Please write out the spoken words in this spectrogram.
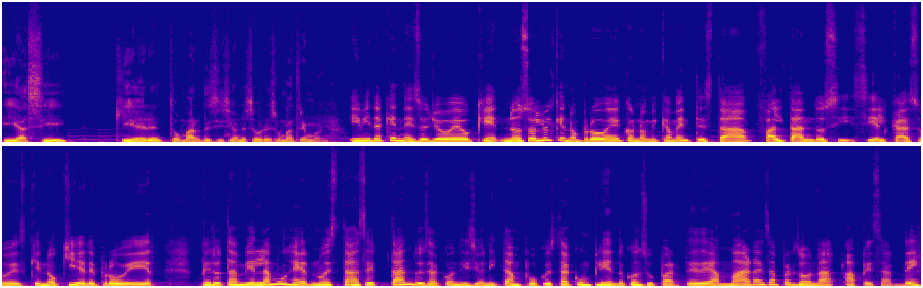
y así quieren tomar decisiones sobre su matrimonio. Y mira que en eso yo veo que no solo el que no provee económicamente está faltando, si, si el caso es que no quiere proveer, pero también la mujer no está aceptando esa condición y tampoco está cumpliendo con su parte de amar a esa persona a pesar de.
